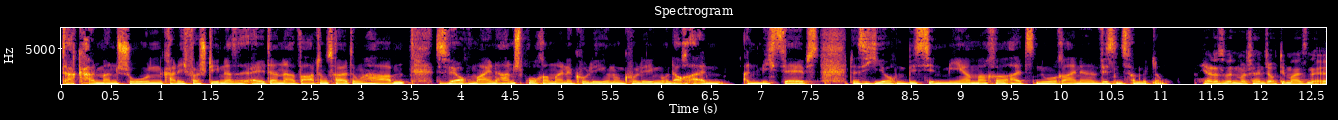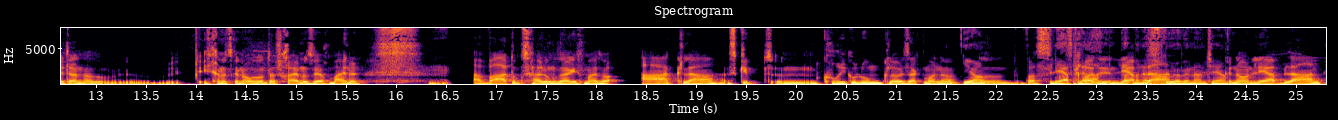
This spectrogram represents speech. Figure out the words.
da kann man schon, kann ich verstehen, dass Eltern eine Erwartungshaltung haben. Das wäre auch mein Anspruch an meine Kolleginnen und Kollegen und auch an, an mich selbst, dass ich hier auch ein bisschen mehr mache als nur reine Wissensvermittlung. Ja, das werden wahrscheinlich auch die meisten Eltern. Also ich kann das genauso unterschreiben. Das wäre auch meine Erwartungshaltung, sage ich mal so. A, klar, es gibt ein Curriculum, glaube ich, sagt man, ne? Ja. Also was, Lehrplan, was quasi ein hat man das früher Lehrplan, genannt, ja. genau, ein Lehrplan,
